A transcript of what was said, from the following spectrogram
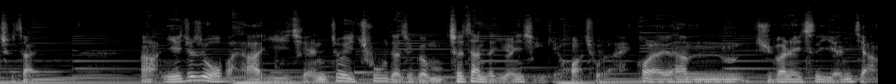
车站啊，也就是我把他以前最初的这个车站的原型给画出来。后来他们举办了一次演讲。”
